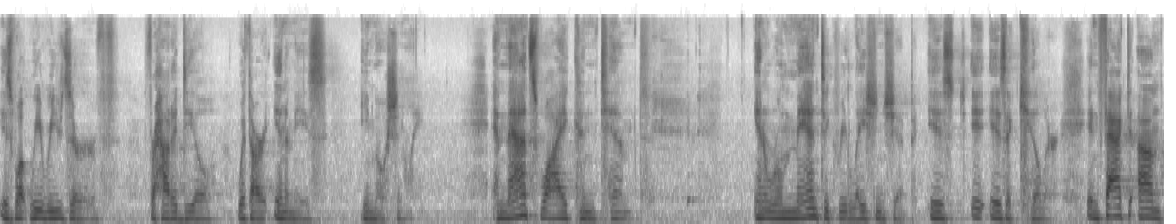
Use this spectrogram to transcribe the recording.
is what we reserve for how to deal with our enemies emotionally. And that's why contempt in a romantic relationship is, is a killer. In fact, um,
